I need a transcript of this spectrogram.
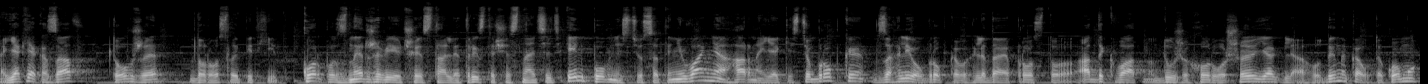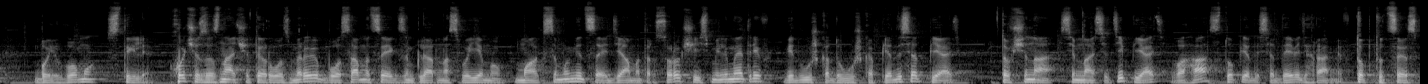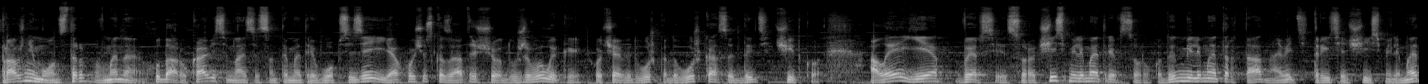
Як я казав, то вже дорослий підхід. Корпус з нержавіючої сталі 316L, повністю сатинювання, гарна якість обробки. Взагалі обробка виглядає просто адекватно, дуже хорошою, як для годинника у такому бойовому стилі. Хочу зазначити розміри, бо саме цей екземпляр на своєму максимумі це діаметр 46 мм, від вушка до вушка 55 Товщина 17,5, вага 159 грамів. Тобто це справжній монстр. В мене худа рука 18 см в обсязі, і я хочу сказати, що дуже великий, хоча від вушка до вушка сидить чітко. Але є версії 46 мм, 41 мм та навіть 36 мм.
